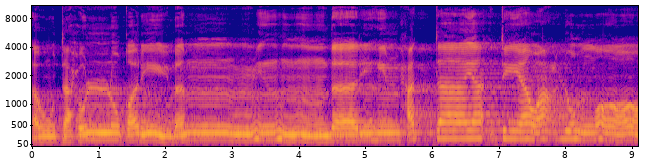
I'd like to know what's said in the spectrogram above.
أو تحل قريبا من دارهم حتى يأتي وعد الله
